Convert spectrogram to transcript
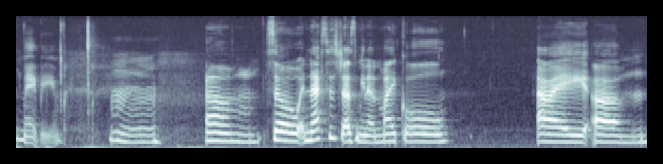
Maybe. Hmm. Um. So next is Jasmine and Michael. I um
